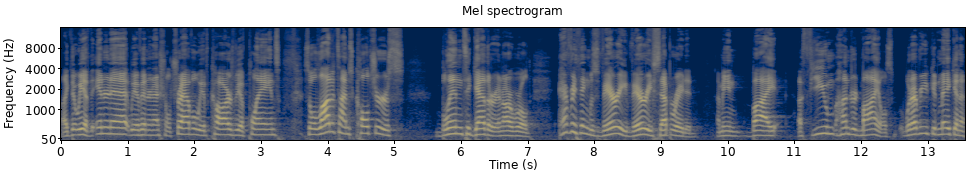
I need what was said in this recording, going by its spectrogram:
Like that, we have the internet, we have international travel, we have cars, we have planes. So a lot of times cultures blend together in our world. Everything was very, very separated. I mean, by a few hundred miles, whatever you could make in a,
